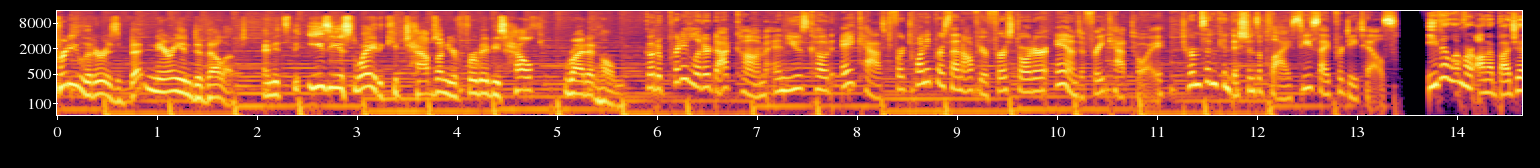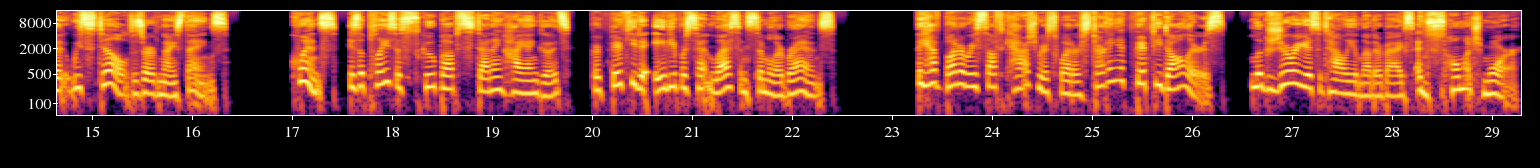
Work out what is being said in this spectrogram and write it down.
Pretty Litter is veterinarian developed, and it's the easiest way to keep tabs on your fur baby's health right at home. Go to prettylitter.com and use code ACAST for 20% off your first order and a free cat toy. Terms and conditions apply. See site for details. Even when we're on a budget, we still deserve nice things. Quince is a place to scoop up stunning high end goods for 50 to 80% less than similar brands. They have buttery soft cashmere sweaters starting at $50, luxurious Italian leather bags, and so much more.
